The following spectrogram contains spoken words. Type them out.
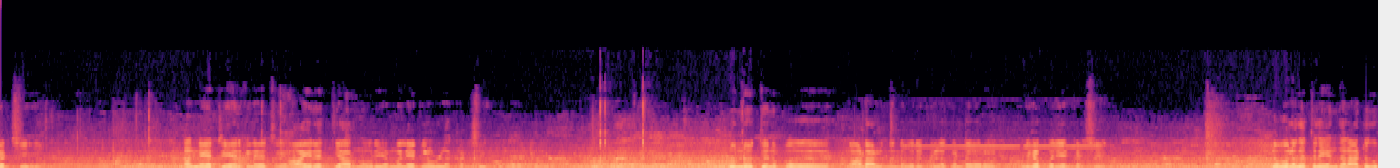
கட்சி நான் நேற்று ஏற்கனவே சொன்னேன் ஆயிரத்தி அறநூறு எம்எல்ஏக்கள் உள்ள கட்சி. முன்னூற்றி முப்பது நாடாளுமன்ற உறுப்பினர்களை கொண்ட ஒரு மிகப்பெரிய கட்சி. இந்த உலகத்தில் எந்த நாட்டுக்கு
